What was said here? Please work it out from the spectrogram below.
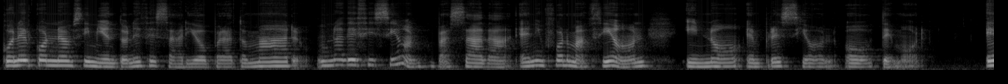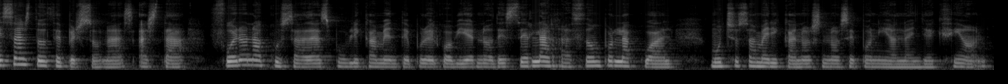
con el conocimiento necesario para tomar una decisión basada en información y no en presión o temor. Esas 12 personas hasta fueron acusadas públicamente por el gobierno de ser la razón por la cual muchos americanos no se ponían la inyección.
